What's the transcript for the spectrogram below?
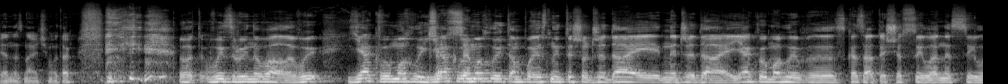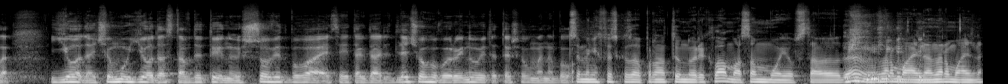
я не знаю, чому так. От ви зруйнували. Ви як ви могли? Це як все- ви могли там пояснити, що джедаї не джедаї? Як ви могли е, сказати, що сила не сила? Йода, чому йода став дитиною? Що відбувається і так далі? Для чого ви руйнуєте те, що в мене було? Це мені хтось сказав про нативну рекламу, а сам мою вставив. Да? Ну, Нормально, нормально.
